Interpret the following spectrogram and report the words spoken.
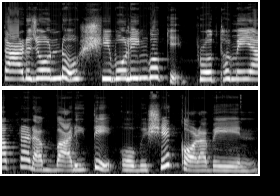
তার জন্য শিবলিঙ্গকে প্রথমেই আপনারা বাড়িতে অভিষেক করাবেন।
